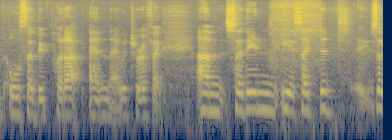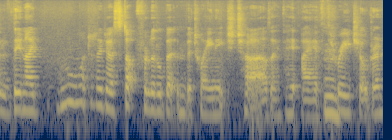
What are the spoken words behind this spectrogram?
Mm. also be put up, and they were terrific. Um, so then, yes, I did sort of. Then I, oh, what did I do? I stopped for a little bit in between each child. I have Mm. three children.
